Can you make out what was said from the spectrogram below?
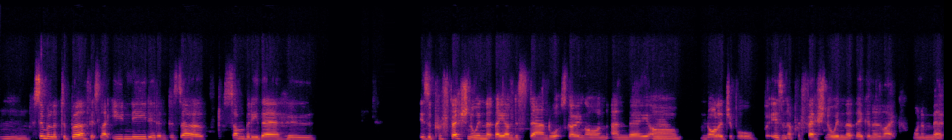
Mm, similar to birth, it's like you needed and deserved somebody there who is a professional in that they understand what's going on and they are mm. Knowledgeable, but isn't a professional in that they're going to like want to me-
